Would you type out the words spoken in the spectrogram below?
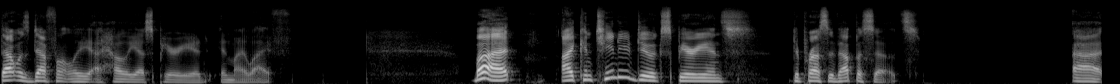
That was definitely a hell yes period in my life. But I continued to experience depressive episodes. Uh,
